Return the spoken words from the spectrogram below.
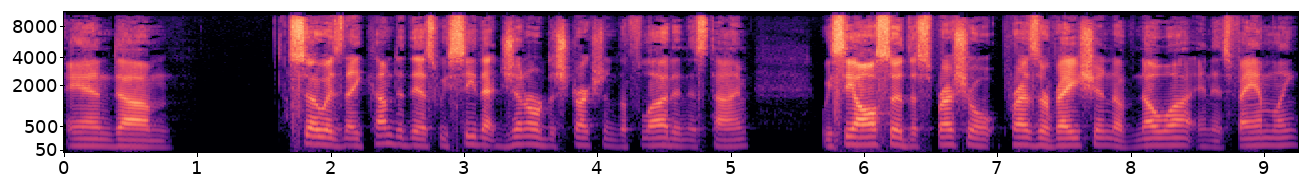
And um, so, as they come to this, we see that general destruction of the flood in this time. We see also the special preservation of Noah and his family.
